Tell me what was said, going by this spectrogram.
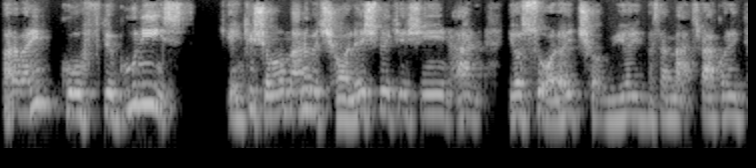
بنابراین گفتگو نیست. اینکه شما منو به چالش بکشین هر یا سوالای چا... بیارید مثلا مطرح کنید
